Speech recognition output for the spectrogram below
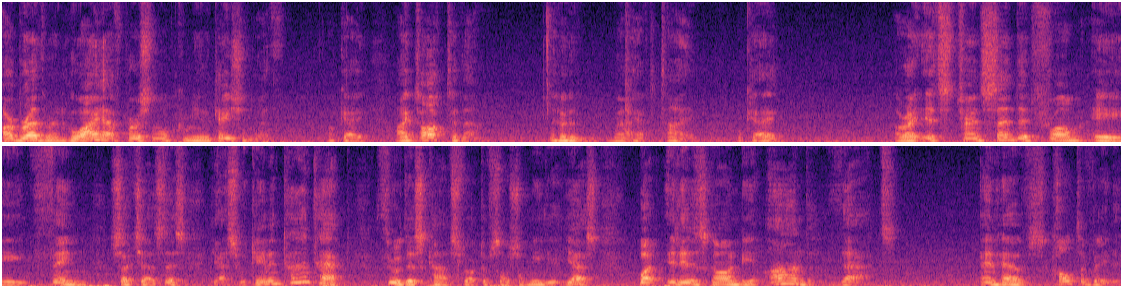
our brethren, who I have personal communication with. Okay. I talk to them when I have the time. Okay. All right, it's transcended from a thing such as this. Yes, we came in contact through this construct of social media, yes, but it has gone beyond that and has cultivated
